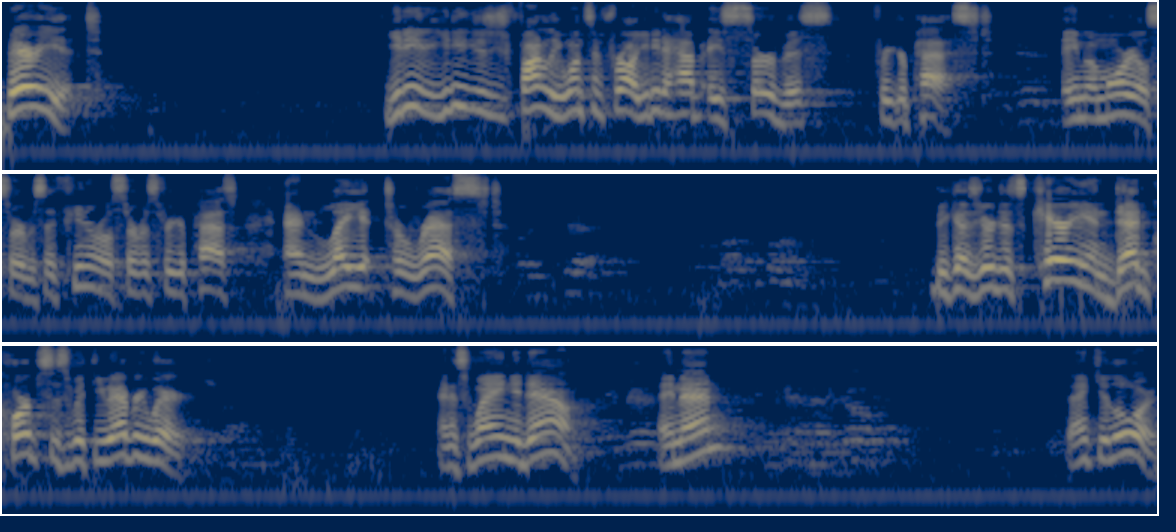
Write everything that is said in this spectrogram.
bury it. You need, you need to just finally, once and for all, you need to have a service for your past, a memorial service, a funeral service for your past, and lay it to rest. Because you're just carrying dead corpses with you everywhere. And it's weighing you down. Amen? Amen? Thank you, Lord.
